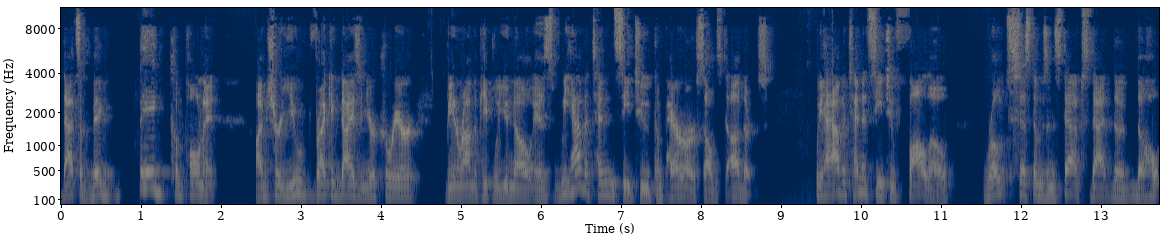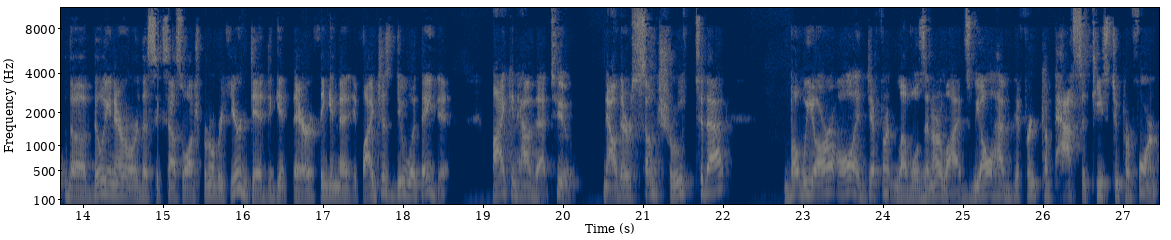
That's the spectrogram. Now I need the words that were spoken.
That's a big, big component. I'm sure you recognize in your career, being around the people you know, is we have a tendency to compare ourselves to others. We have a tendency to follow rote systems and steps that the the whole, the billionaire or the successful entrepreneur over here did to get there, thinking that if I just do what they did, I can have that too. Now, there's some truth to that, but we are all at different levels in our lives. We all have different capacities to perform.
